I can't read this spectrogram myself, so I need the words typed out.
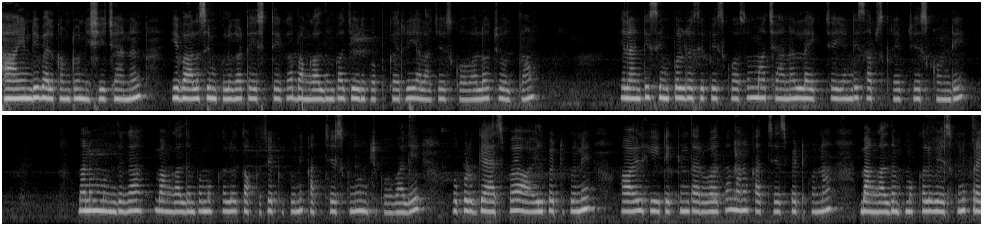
హాయ్ అండి వెల్కమ్ టు నిషి ఛానల్. ఇవాళ సింపుల్గా టేస్టీగా బంగాళదుంప జీడిపప్పు కర్రీ ఎలా చేసుకోవాలో చూద్దాం. ఇలాంటి సింపుల్ రెసిపీస్ కోసం మా ఛానల్ లైక్ చేయండి సబ్స్క్రైబ్ చేసుకోండి. మనం ముందుగా బంగాళదుంప ముక్కలు తొక్క చెక్కుని కట్ చేసుకుని ఉంచుకోవాలి. ఇప్పుడు గ్యాస్పై ఆయిల్ పెట్టుకుని ఆయిల్ హీట్ ఎక్కిన తర్వాత మనం కట్ చేసి పెట్టుకున్న బంగాళదుంప ముక్కలు వేసుకుని ఫ్రై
